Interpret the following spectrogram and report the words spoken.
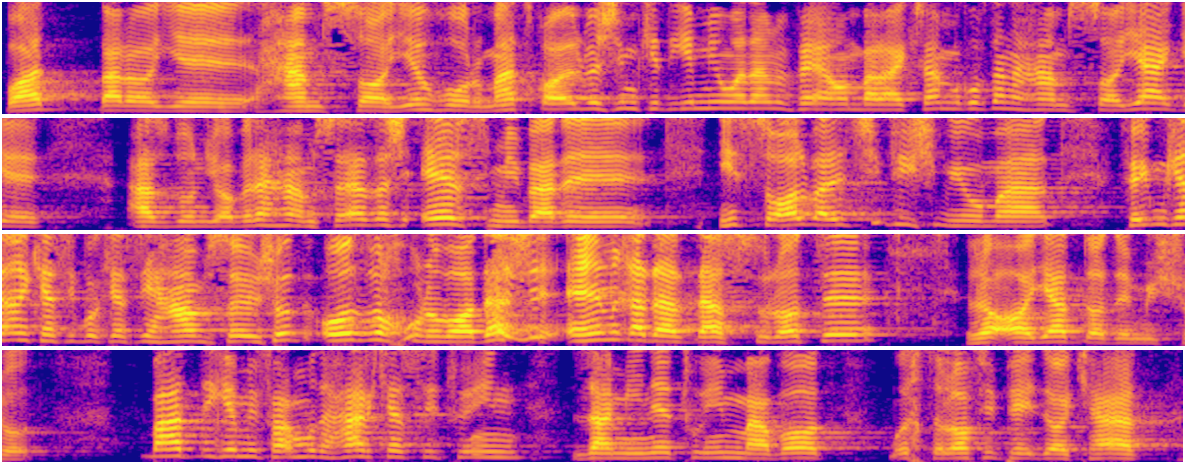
باید برای همسایه حرمت قائل بشیم که دیگه می اومدن به پیامبر اکرم میگفتن همسایه اگه از دنیا بره همسایه ازش ارث میبره این سوال برای چی پیش می اومد فکر میکردن کسی با کسی همسایه شد عضو خانواده‌اش انقدر دستورات رعایت داده میشد بعد دیگه میفرمود هر کسی تو این زمینه تو این مواد اختلافی پیدا کرد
